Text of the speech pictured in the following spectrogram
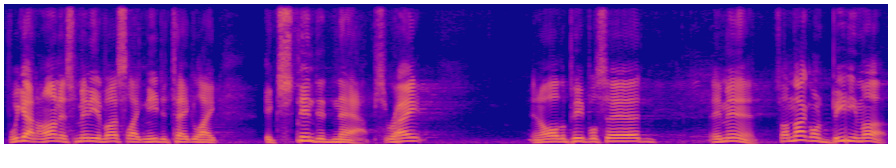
If we got honest, many of us like need to take like extended naps, right? And all the people said, Amen. So I'm not going to beat him up.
